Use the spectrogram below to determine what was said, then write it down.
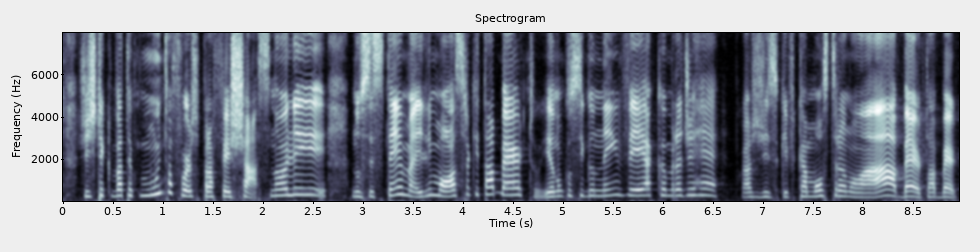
a gente tem que bater com muita força para fechar. Senão ele, no sistema, ele mostra que está aberto. E eu não consigo nem ver a câmera de ré por causa disso, que fica mostrando lá, ah, aberto, aberto.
